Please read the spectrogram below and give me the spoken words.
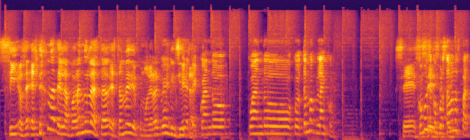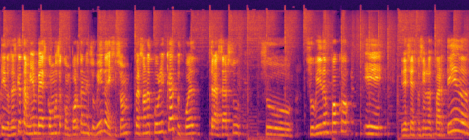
sí, o sea, el tema de la farándula está, está medio como agarrar con pincita. fíjate, cuando, cuando Cuauhtémoc Blanco, Sí, sí, ¿cómo sí, se comportaban los partidos? Es que también ves cómo se comportan en su vida y si son personas públicas, pues pueden trazar su, su, su vida un poco y, y decías, pues en los partidos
